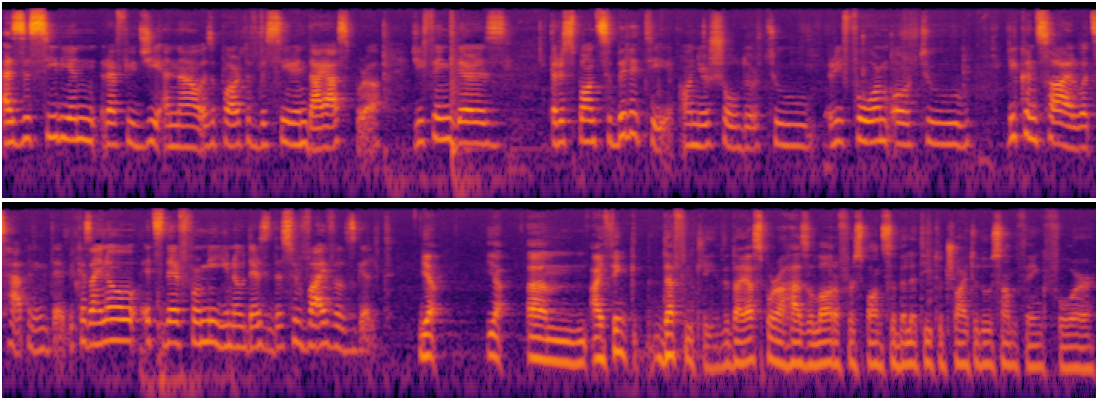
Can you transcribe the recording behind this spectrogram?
as a Syrian refugee and now as a part of the Syrian diaspora, do you think there's a responsibility on your shoulder to reform or to reconcile what's happening there? Because I know it's there for me, you know, there's the survival's guilt. Yeah, yeah. Um, I think definitely the diaspora has a lot of responsibility to try to do something for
